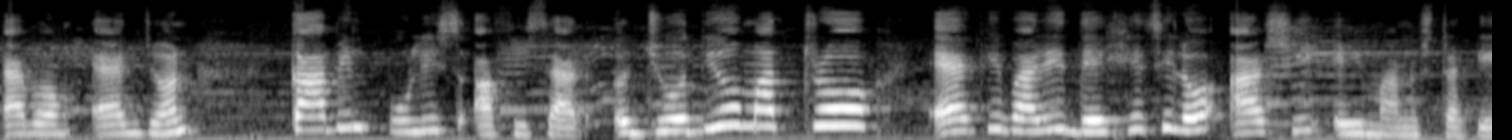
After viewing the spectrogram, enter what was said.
এবং একজন কাবিল পুলিশ অফিসার। যদিও মাত্র একেবারেই দেখেছিল আরশি এই মানুষটাকে।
